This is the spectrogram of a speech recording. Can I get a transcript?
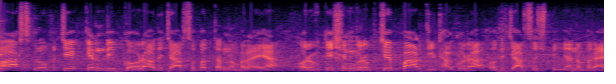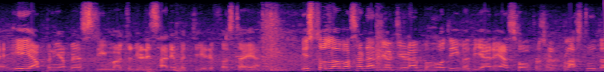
ਆਰਟਸ ਗਰੁੱਪ 'ਚ ਕਿਰਨਦੀਪ ਕੌਰ ਆ, ਉਹਦੇ 472 ਨੰਬਰ ਆਇਆ। ਔਰ ਵੋਕੇਸ਼ਨ ਗਰੁੱਪ 'ਚ ਭਾਰਤੀ ਠਾਕੁਰ ਆ, ਉਹਦੇ 456 ਨੰਬਰ ਆਇਆ। ਇਹ ਆਪਣੀਆਂ ਆਪਣੀਆਂ ਸਟਰੀਮਾਂ 'ਚੋਂ ਜਿਹੜੇ ਸਾਰੇ ਬੱਚੇ ਜਿਹੜੇ ਫਸਟ ਆਇਆ ਇਸ ਤੋਂ ਇਲਾਵਾ ਸਾਡਾ ਰਿਜ਼ਲਟ ਜਿਹੜਾ ਬਹੁਤ ਹੀ ਵਧੀਆ ਰਿਹਾ 100% ਪਲੱਸ 2 ਦਾ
